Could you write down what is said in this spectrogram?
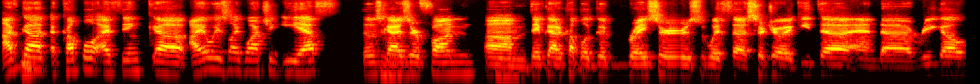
I've got a couple. I think uh, I always like watching EF. Those guys mm-hmm. are fun. Um, mm-hmm. They've got a couple of good racers with uh, Sergio Higuita and uh, Rigo,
